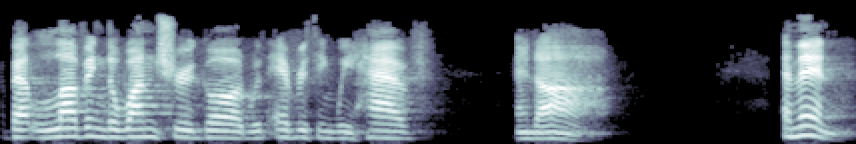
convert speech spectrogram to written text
about loving the one true God with everything we have and are. And then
